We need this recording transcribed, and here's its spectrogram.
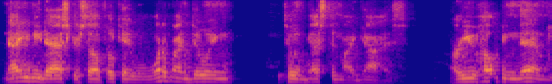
now you need to ask yourself, okay, well, what am I doing to invest in my guys? Are you helping them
